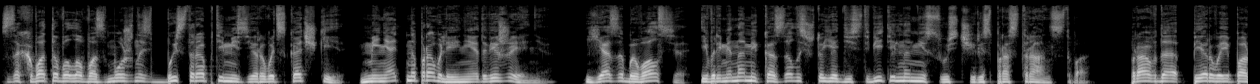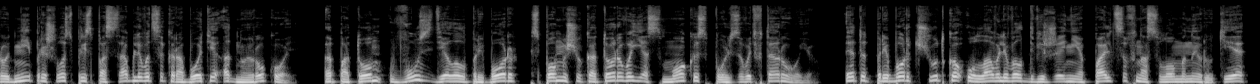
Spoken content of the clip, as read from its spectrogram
захватывала возможность быстро оптимизировать скачки, менять направление движения. Я забывался, и временами казалось, что я действительно несусь через пространство. Правда, первые пару дней пришлось приспосабливаться к работе одной рукой. А потом ВУЗ сделал прибор, с помощью которого я смог использовать вторую. Этот прибор чутко улавливал движение пальцев на сломанной руке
